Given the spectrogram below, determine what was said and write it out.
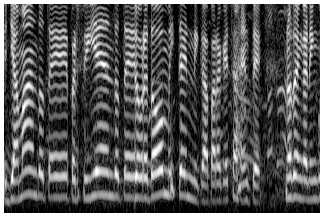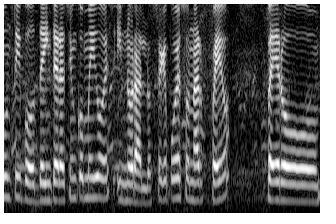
llamándote, persiguiéndote, sobre todo mi técnica para que esta gente no tenga ningún tipo de interacción conmigo es ignorarlo. Sé que puede sonar feo, pero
